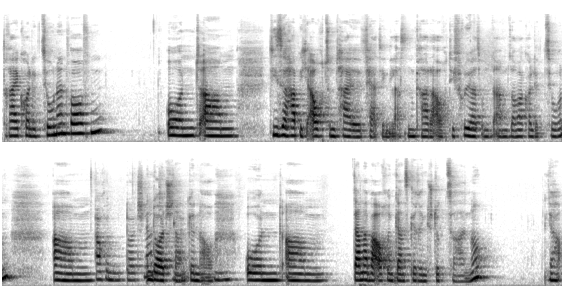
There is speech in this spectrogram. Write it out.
drei Kollektionen entworfen. Und ähm, diese habe ich auch zum Teil fertigen lassen, gerade auch die Frühjahrs- und ähm, Sommerkollektion. Ähm, auch in Deutschland? In Deutschland, genau. Mhm. Und ähm, dann aber auch in ganz geringen Stückzahlen. Ne? Ja,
